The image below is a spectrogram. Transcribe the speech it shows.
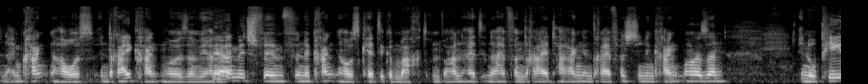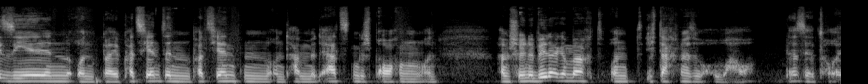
in einem Krankenhaus, in drei Krankenhäusern. Wir haben Ja. einen Imagefilm für eine Krankenhauskette gemacht und waren halt innerhalb von drei Tagen in drei verschiedenen Krankenhäusern, in OP-Sälen und bei Patientinnen und Patienten und haben mit Ärzten gesprochen und haben schöne Bilder gemacht. Und ich dachte mir so, oh, wow, das ist ja toll.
